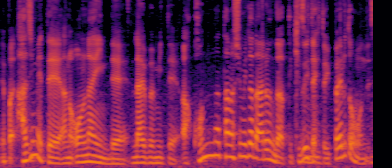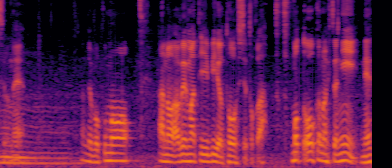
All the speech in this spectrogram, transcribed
やっぱり初めてあのオンラインでライブ見てあこんな楽しみ方あるんだって気づいた人いっぱいいると思うんですよね。なんで僕もあの ABEMATV を通してとかもっと多くの人にネッ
